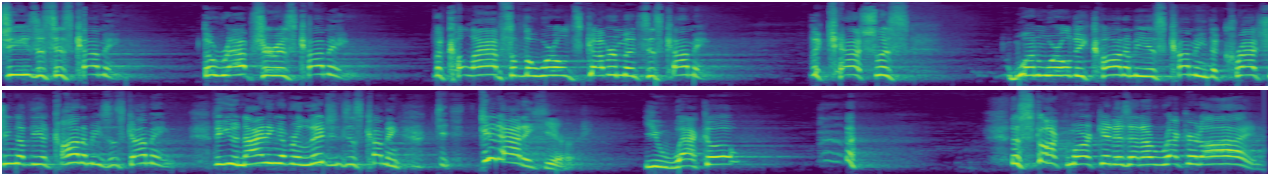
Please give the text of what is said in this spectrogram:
Jesus is coming. The rapture is coming. The collapse of the world's governments is coming. The cashless one world economy is coming. The crashing of the economies is coming. The uniting of religions is coming. Get out of here, you wacko. the stock market is at a record high.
